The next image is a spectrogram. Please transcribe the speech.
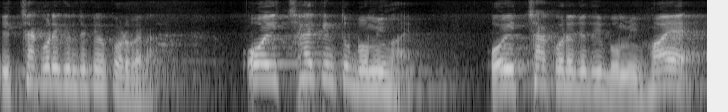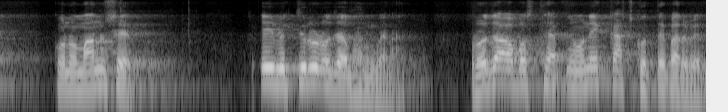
ইচ্ছা করে কিন্তু কেউ করবে না। ও ইচ্ছায় কিন্তু বমি হয়। ও ইচ্ছা করে যদি বমি হয় কোনো মানুষের, এই ব্যক্তিরও রোজা ভাঙবে না। রোজা অবস্থায় আপনি অনেক কাজ করতে পারবেন।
